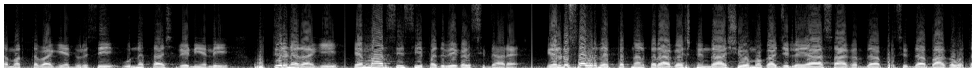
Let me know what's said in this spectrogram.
ಸಮರ್ಥವಾಗಿ ಎದುರಿಸಿ ಉನ್ನತ ಶ್ರೇಣಿಯಲ್ಲಿ ಉತ್ತೀರ್ಣರಾಗಿ ಎಂಆರ್ಸಿಸಿ ಪದವಿ ಗಳಿಸಿದ್ದಾರೆ. ಎರಡು ಸಾವಿರದ ಇಪ್ಪತ್ನಾಲ್ಕರ ಆಗಸ್ಟ್ನಿಂದ ಶಿವಮೊಗ್ಗ ಜಿಲ್ಲೆಯ ಸಾಗರದ ಪ್ರಸಿದ್ಧ ಭಾಗವತ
